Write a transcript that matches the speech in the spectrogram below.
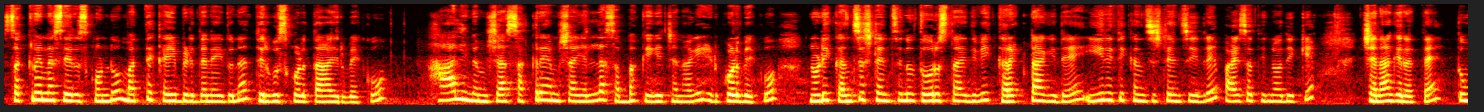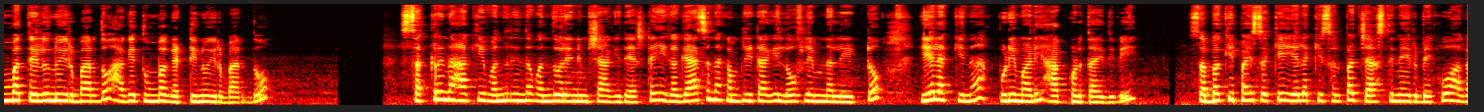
ಸಕ್ಕರೆನ ಸೇರಿಸ್ಕೊಂಡು ಮತ್ತೆ ಕೈ ಬಿಡದೇ ಇದನ್ನ ತಿರುಗಿಸ್ಕೊಳ್ತಾ ಇರಬೇಕು. ಹಾಲಿನ ಅಂಶ, ಸಕ್ಕರೆ ಅಂಶ ಎಲ್ಲ ಸಬ್ಬಕ್ಕಿಗೆ ಚೆನ್ನಾಗಿ ಹಿಡ್ಕೊಳ್ಬೇಕು. ನೋಡಿ ಕನ್ಸಿಸ್ಟೆನ್ಸಿನೂ ತೋರಿಸ್ತಾ ಇದ್ದೀವಿ. ಕರೆಕ್ಟಾಗಿದೆ ಈ ರೀತಿ ಕನ್ಸಿಸ್ಟೆನ್ಸಿ ಇದ್ದರೆ ಪಾಯಸ ತಿನ್ನೋದಕ್ಕೆ ಚೆನ್ನಾಗಿರುತ್ತೆ. ತುಂಬ ತೆಳುನೂ ಇರಬಾರ್ದು, ಹಾಗೆ ತುಂಬ ಗಟ್ಟಿನೂ ಇರಬಾರ್ದು. ಸಕ್ಕರೆನ ಹಾಕಿ ಒಂದರಿಂದ ಒಂದೂವರೆ ನಿಮಿಷ ಆಗಿದೆ ಅಷ್ಟೇ. ಈಗ ಗ್ಯಾಸನ್ನು ಕಂಪ್ಲೀಟಾಗಿ ಲೋ ಫ್ಲೇಮ್ನಲ್ಲಿ ಇಟ್ಟು ಏಲಕ್ಕಿನ ಪುಡಿ ಮಾಡಿ ಹಾಕ್ಕೊಳ್ತಾ ಇದ್ದೀವಿ. ಸಬ್ಬಕ್ಕಿ ಪಾಯಸಕ್ಕೆ ಏಲಕ್ಕಿ ಸ್ವಲ್ಪ ಜಾಸ್ತಿನೇ ಇರಬೇಕು. ಆಗ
